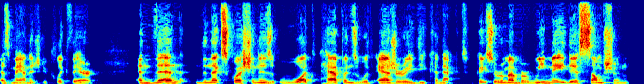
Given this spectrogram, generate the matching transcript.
as managed. You click there. And then the next question is what happens with Azure AD Connect? Okay, so remember, we made the assumption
